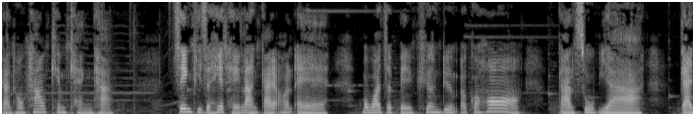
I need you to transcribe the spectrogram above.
กันของเฮาเข้มแข็งค่ะสิ่งที่จะเฮ็ดให้ร่างกายอ่อนแอไม่ว่าจะเป็นเครื่องดื่มแอลกอฮอล์ การสูบยา การ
